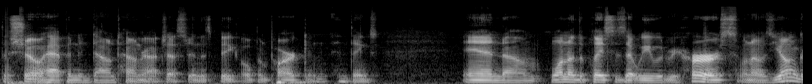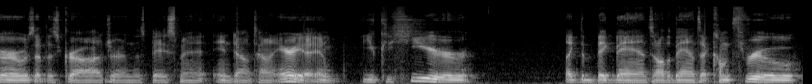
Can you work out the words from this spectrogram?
the show happened in downtown Rochester in this big open park and, and things. And um, one of the places that we would rehearse when I was younger was at this garage or in this basement in downtown area, and you could hear like the big bands and all the bands that come through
